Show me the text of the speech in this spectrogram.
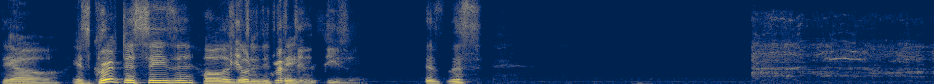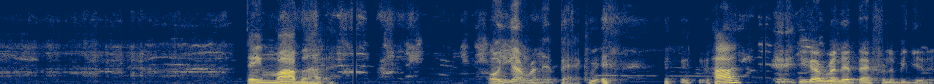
Yo, it's Grifton season. Oh, let's go to the Grifton tape. season. Let's, let's They mobbing her. Oh, you gotta run that back, man. Huh? you gotta run that back from the beginning.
